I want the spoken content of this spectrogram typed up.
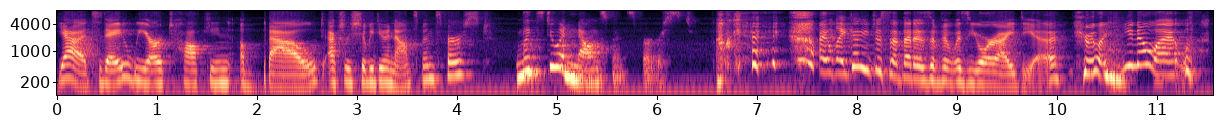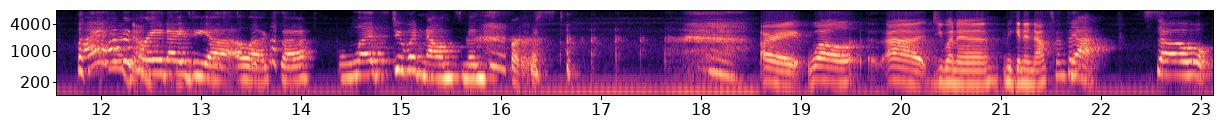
yeah, today we are talking about. Actually, should we do announcements first? Let's do announcements first. Okay. I like how you just said that as if it was your idea. You're like, you know what? I have a great idea, Alexa. Let's do announcements first. All right. Well, uh, do you want to make an announcement then? Yeah. So,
